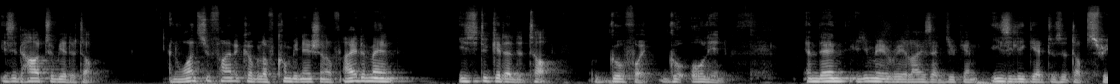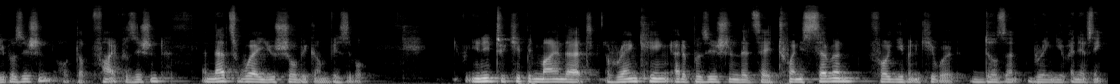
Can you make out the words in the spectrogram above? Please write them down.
is it hard to be at the top? And once you find a couple of combination of high demand, easy to get at the top, go for it, go all in. And then you may realize that you can easily get to the top three position or top five position, and that's where your show become visible. You need to keep in mind that ranking at a position, let's say 27 for a given keyword, doesn't bring you anything.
